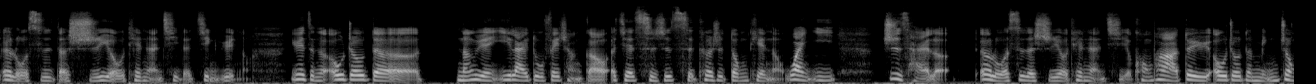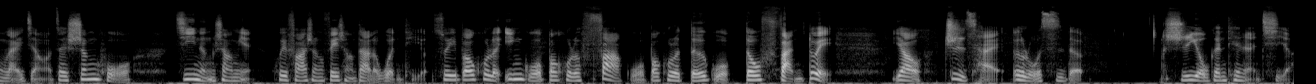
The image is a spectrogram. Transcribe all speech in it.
俄罗斯的石油、天然气的禁运哦，因为整个欧洲的能源依赖度非常高，而且此时此刻是冬天呢，万一制裁了俄罗斯的石油、天然气，恐怕对于欧洲的民众来讲啊，在生活机能上面会发生非常大的问题，所以包括了英国、包括了法国、包括了德国都反对要制裁俄罗斯的。石油跟天然气啊，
